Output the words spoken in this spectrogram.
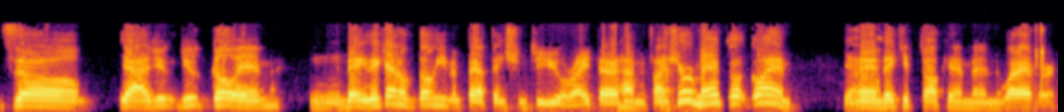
So yeah, you you go in. Mhm. They they kind of don't even pay attention to you, right? They're having fun. Yeah. Sure, man. Go go in. Yeah. and they keep talking and whatever.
